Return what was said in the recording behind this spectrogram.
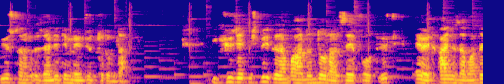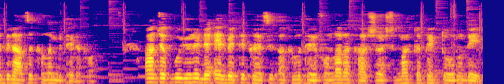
yüz tanıma özelliği de mevcut durumda. 271 gram ağırlığında olan Z Fold 3 evet aynı zamanda biraz da kalın bir telefon. Ancak bu yönüyle elbette klasik akıllı telefonlarla karşılaştırmak da pek doğru değil.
